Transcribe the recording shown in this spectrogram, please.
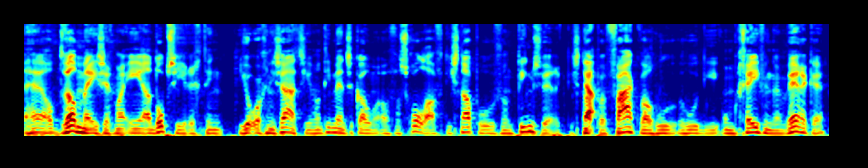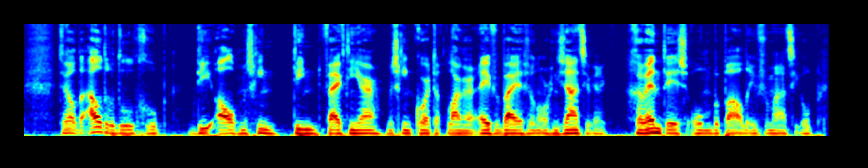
helpt wel mee, zeg maar, in je adoptie richting je organisatie. Want die mensen komen al van school af. Die snappen hoe zo'n teams werkt. Die snappen vaak wel hoe, hoe die omgevingen werken. Terwijl de oudere doelgroep, die al misschien 10, 15 jaar, misschien korter, langer, even bij zo'n organisatie werkt, gewend is om bepaalde informatie op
